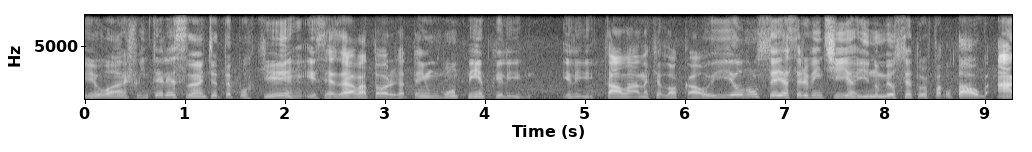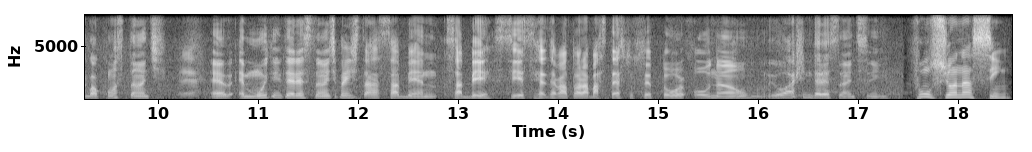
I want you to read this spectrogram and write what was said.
Eu acho interessante, até porque esse reservatório já tem um bom tempo que ele ele está lá naquele local e eu não sei a serventia. E no meu setor falta água constante. É, é, é muito interessante para a gente estar tá sabendo saber se esse reservatório abastece o setor ou não. Eu acho interessante sim. Funciona assim.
